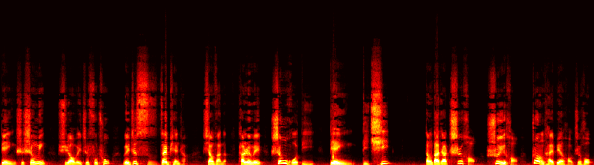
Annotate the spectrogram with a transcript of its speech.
电影是生命，需要为之付出，为之死在片场。相反的，他认为生活第一，电影第七。当大家吃好、睡好、状态变好之后，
